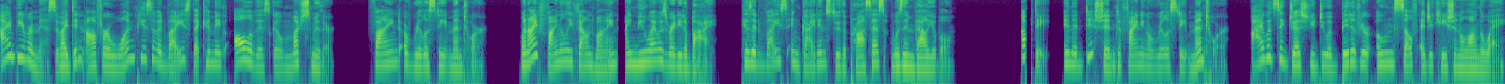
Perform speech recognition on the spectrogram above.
I'd be remiss if I didn't offer one piece of advice that can make all of this go much smoother. Find a real estate mentor. When I finally found mine, I knew I was ready to buy. His advice and guidance through the process was invaluable. Update In addition to finding a real estate mentor, I would suggest you do a bit of your own self education along the way.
